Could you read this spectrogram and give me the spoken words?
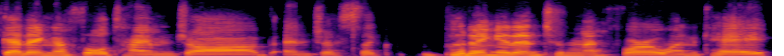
getting a full time job and just like putting it into my 401k.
